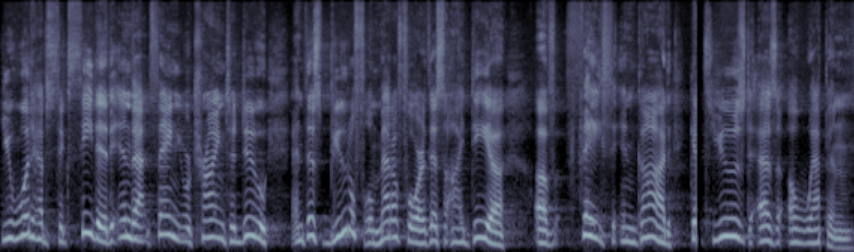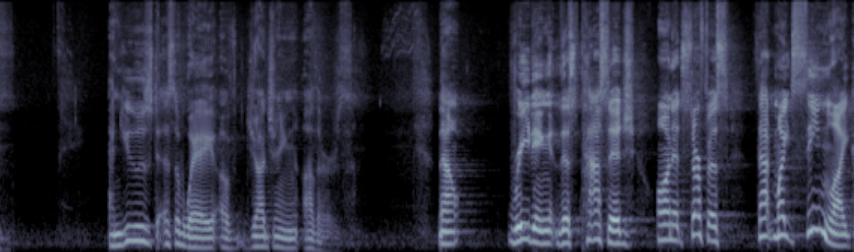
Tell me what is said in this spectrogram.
You would have succeeded in that thing you're trying to do. And this beautiful metaphor, this idea of faith in God, gets used as a weapon and used as a way of judging others. Now, reading this passage on its surface, that might seem like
